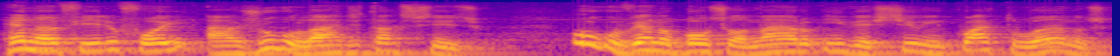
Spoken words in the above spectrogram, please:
Renan Filho foi a jugular de Tarcísio. O governo Bolsonaro investiu em quatro anos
